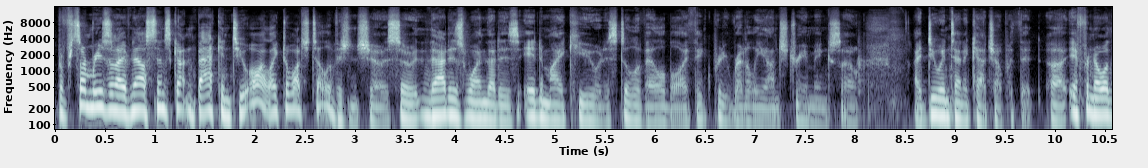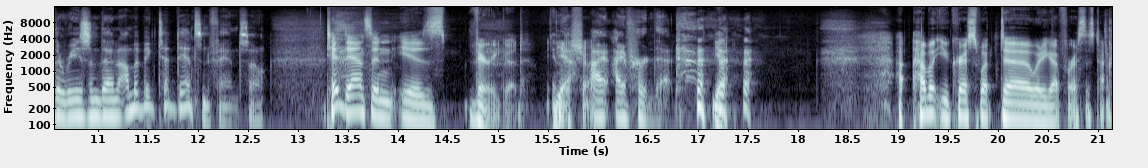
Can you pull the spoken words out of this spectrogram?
but for some reason, I've now since gotten back into, oh, I like to watch television shows. So that is one that is in my queue. It is still available, I think, pretty readily on streaming. So I do intend to catch up with it. Uh, if for no other reason, then I'm a big Ted Danson fan. So Ted Danson is very good in yeah, this show. I, I've heard that. yeah. How about you, Chris? What uh, what do you got for us this time?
